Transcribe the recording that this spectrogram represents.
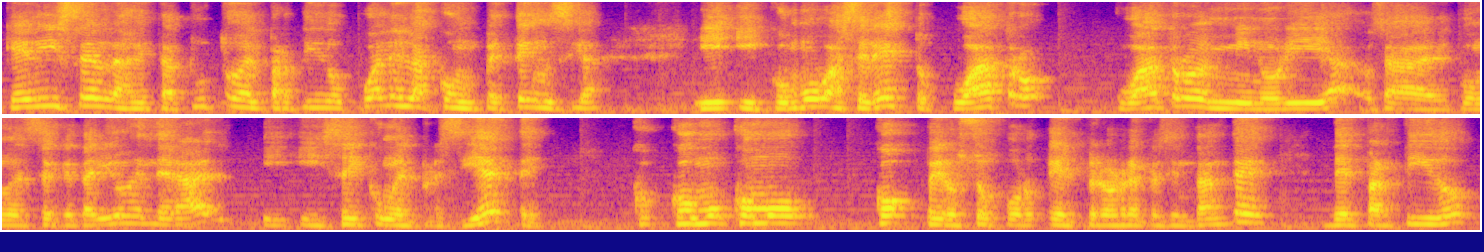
qué dicen los estatutos del partido, cuál es la competencia y, y cómo va a ser esto. Cuatro cuatro en minoría, o sea, con el secretario general y, seis con el presidente. ¿Cómo, cómo, pero, el, pero representante del partido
